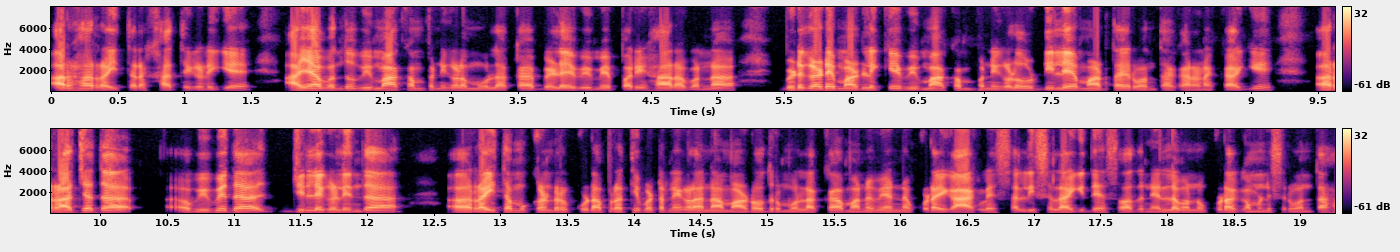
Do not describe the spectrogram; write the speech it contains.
ಅರ್ಹ ರೈತರ ಖಾತೆಗಳಿಗೆ ಆಯಾ ಒಂದು ವಿಮಾ ಕಂಪನಿಗಳ ಮೂಲಕ ಬೆಳೆ ವಿಮೆ ಪರಿಹಾರವನ್ನ ಬಿಡುಗಡೆ ಮಾಡಲಿಕ್ಕೆ ವಿಮಾ ಕಂಪನಿಗಳು ಡಿಲೇ ಮಾಡ್ತಾ ಇರುವಂತಹ ಕಾರಣಕ್ಕಾಗಿ ರಾಜ್ಯದ ವಿವಿಧ ಜಿಲ್ಲೆಗಳಿಂದ ರೈತ ಮುಖಂಡರು ಕೂಡ ಪ್ರತಿಭಟನೆಗಳನ್ನ ಮಾಡೋದ್ರ ಮೂಲಕ ಮನವಿಯನ್ನ ಕೂಡ ಈಗಾಗಲೇ ಸಲ್ಲಿಸಲಾಗಿದೆ. ಸೊ, ಅದನ್ನೆಲ್ಲವನ್ನು ಕೂಡ ಗಮನಿಸಿರುವಂತಹ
